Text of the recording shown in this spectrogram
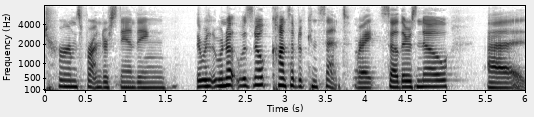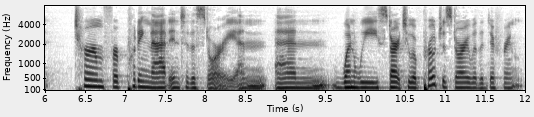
terms for understanding. There was, no, was no concept of consent, right? So there's no uh, term for putting that into the story. And and when we start to approach a story with a different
